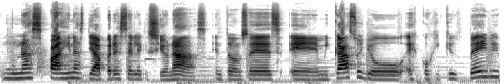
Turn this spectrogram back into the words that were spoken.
unas páginas ya preseleccionadas. Entonces, en mi caso, yo escogí Cute Baby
